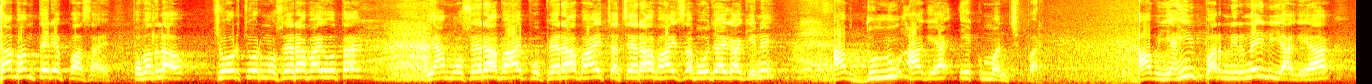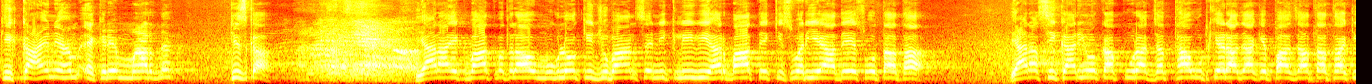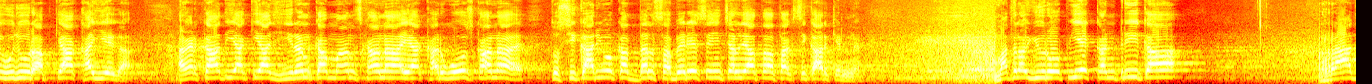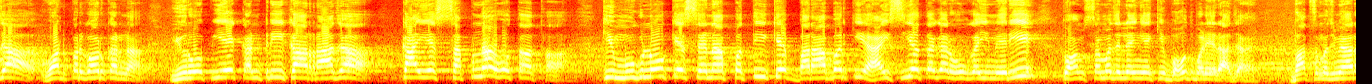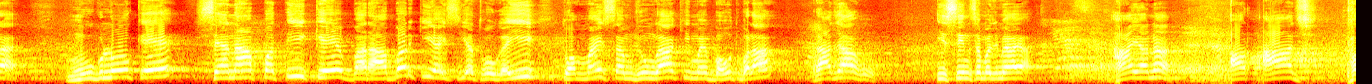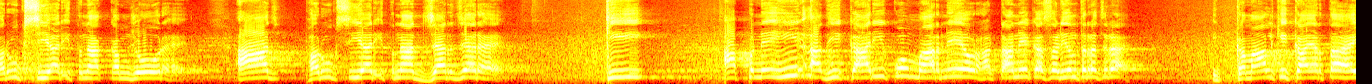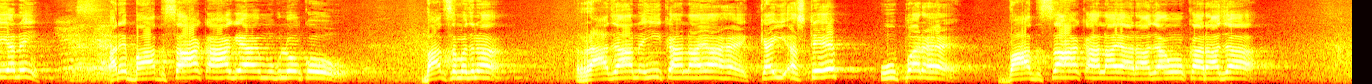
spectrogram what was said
तब हम तेरे पास आए। तो बदलाव चोर चोर मोसेरा भाई होता है? या मोसेरा भाई, फुफेरा भाई, चचेरा भाई सब हो जाएगा कि नहीं? अब दोनों आ गया एक मंच पर। अब यहीं पर निर्णय लिया गया कि काहे ने हम एकरे मार दें? किसका? यारा, एक बात बतलाओ, मुगलों की ज़ुबान से निकली हुई हर बात एक ईश्वरीय आदेश होता था। यारा, शिकारियों का पूरा जत्था उठ के राजा के पास जाता था कि, हुजूर, आप क्या खाइएगा? अगर कह दिया कि आज हिरन का मांस खाना है या खरगोश खाना है तो शिकारियों का दल सवेरे से ही चल जाता था शिकार खेलने। मतलब यूरोपीय कंट्री का राजा वर्ड पर गौर करना, यूरोपीय कंट्री का राजा का ये सपना होता था कि मुगलों के सेनापति के बराबर की हैसियत अगर हो गई मेरी तो हम समझ लेंगे कि बहुत बड़े राजा हैं। बात समझ में आ रहा है? मुगलों के सेनापति के बराबर की हैसियत हो गई तो अब मैं समझूँगा कि मैं बहुत बड़ा राजा हूँ। इस सीन समझ में आया? हाँ या ना? और आज फरूक सियर इतना कमज़ोर है, आज फरूक सियर इतना जर्जर है कि अपने ही अधिकारी को मारने और हटाने का षड्यंत्र रच रहा है। कमाल की कायरता है या नहीं? yes, अरे बादशाह कहा गया है मुगलों को। बात समझना राजा नहीं कहलाया है कई स्टेप ऊपर है। बादशाह कहलाया राजाओं का राजा।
